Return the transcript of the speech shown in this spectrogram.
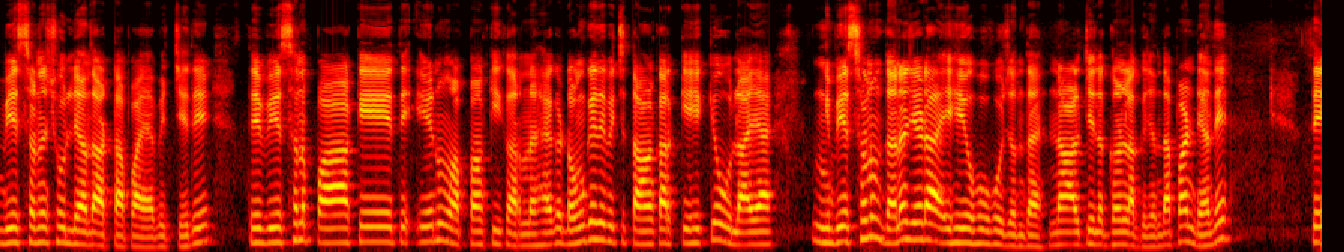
ਵੇਸਣ ਛੋਲਿਆਂ ਦਾ ਆਟਾ ਪਾਇਆ ਵਿੱਚ ਇਹਦੇ। ਤੇ ਵੇਸਣ ਪਾ ਕੇ ਤੇ ਇਹਨੂੰ ਆਪਾਂ ਕੀ ਕਰਨਾ ਹੈਗਾ, ਡੋਂਗੇ ਦੇ ਵਿੱਚ ਤਾਂ ਕਰਕੇ ਇਹ ਘਿਓ ਲਾਇਆ। ਵੇਸਣ ਹੁੰਦਾ ਨਾ ਜਿਹੜਾ, ਇਹ ਉਹ ਹੋ ਜਾਂਦਾ, ਨਾਲ ਜੇ ਲੱਗਣ ਲੱਗ ਜਾਂਦਾ ਭਾਂਡਿਆਂ ਦੇ। ਤੇ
